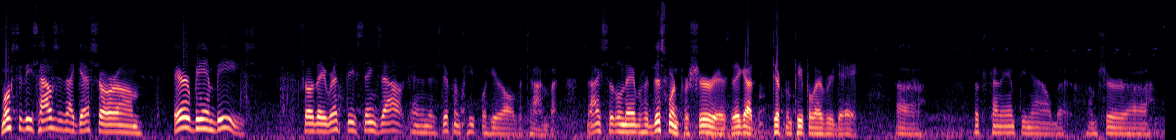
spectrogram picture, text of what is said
most of these houses, I guess, are um, Airbnbs. So they rent these things out, and there's different people here all the time. But nice little neighborhood. This one for sure is. They got different people every day. Uh, looks kind of empty now, but I'm sure. Uh,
